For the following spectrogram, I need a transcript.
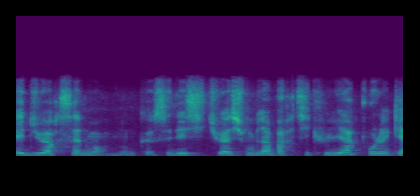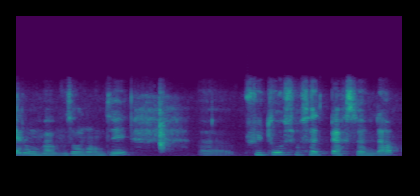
et du harcèlement. Donc c'est des situations bien particulières pour lesquelles on va vous orienter plutôt sur cette personne-là.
